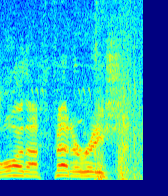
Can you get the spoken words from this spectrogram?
For the Federation!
